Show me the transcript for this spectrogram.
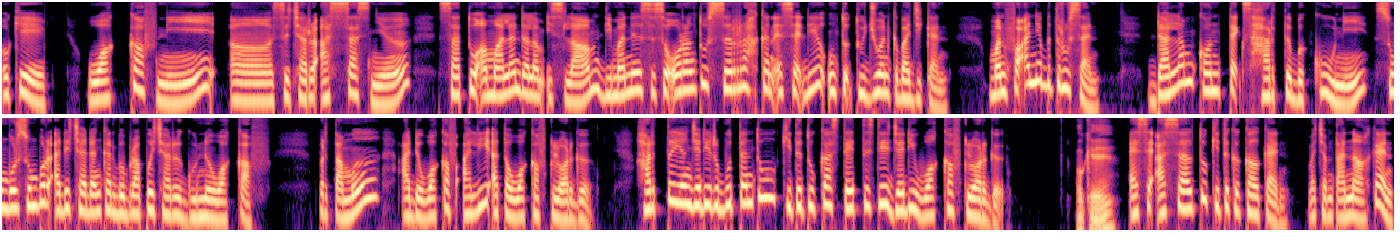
Okey, wakaf ni uh, secara asasnya satu amalan dalam Islam di mana seseorang tu serahkan aset dia untuk tujuan kebajikan. Manfaatnya berterusan. Dalam konteks harta beku ni, sumber-sumber ada cadangkan beberapa cara guna wakaf. Pertama, ada wakaf ahli atau wakaf keluarga. Harta yang jadi rebutan tu, kita tukar status dia jadi wakaf keluarga. Okey. Aset asal tu kita kekalkan, macam tanah kan?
